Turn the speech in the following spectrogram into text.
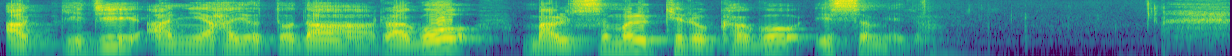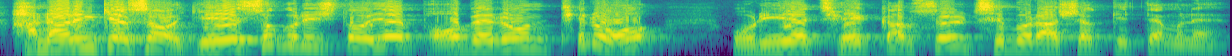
아끼지 아니하였도다라고 말씀을 기록하고 있습니다. 하나님께서 예수 그리스도의 보배로운 피로 우리의 죄값을 지불하셨기 때문에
